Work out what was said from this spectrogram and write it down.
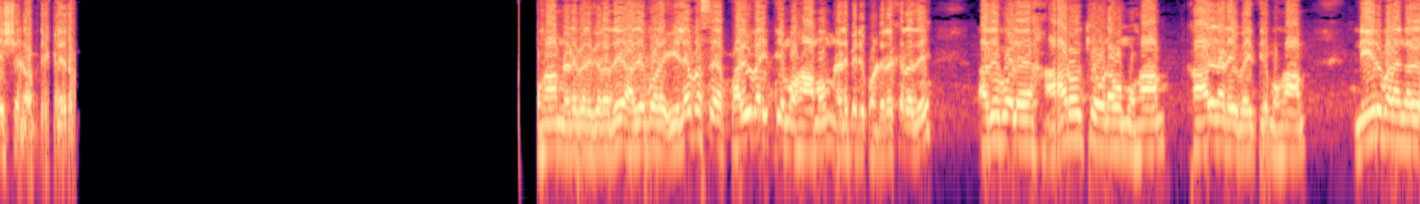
ஏசியன் ஆப்டிகல் முகாம் நடைபெறுகிறது. அதே போல இலவச பல் வைத்திய முகாமும் நடைபெற்றுக் கொண்டிருக்கிறது. அதே போல ஆரோக்கிய உணவு முகாம் கால்நடை வைத்திய முகாம் நீர்வளங்கள்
